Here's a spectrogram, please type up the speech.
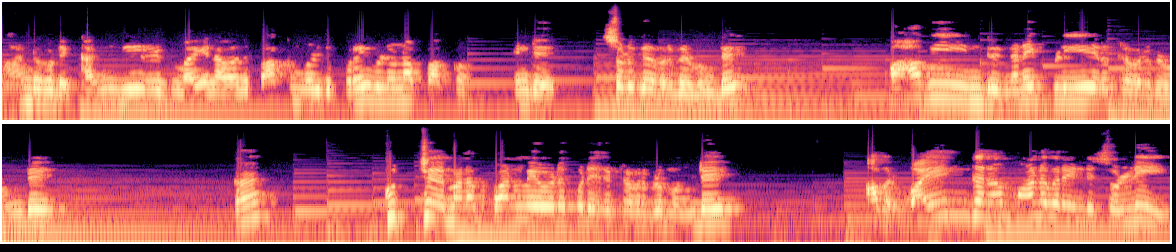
ஆண்டவருடைய கண்கள் என்னை வந்து பார்க்கும் பொழுது குறைவுள்ளவனா பார்க்கும். என்று சொல்லுகிறவர்கள் உண்டு. பாவி என்று நினைப்பிலேயே இருக்கிறவர்கள் உண்டு. குற்ற மனப்பான்மையோடு கூட இருக்கிறவர்களும் உண்டு. அவர் பயங்கரமானவர் என்று சொல்லி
